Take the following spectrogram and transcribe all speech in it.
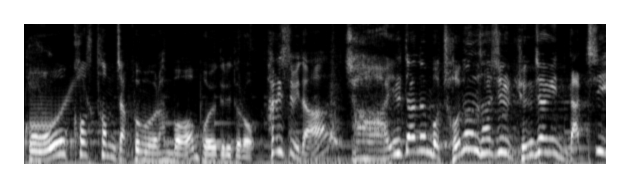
고 custom 작품을 한번 보여드리도록 하겠습니다. 자, 일단은 뭐 저는 사실 굉장히 낯이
